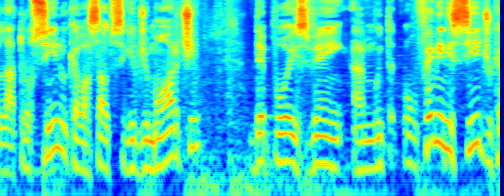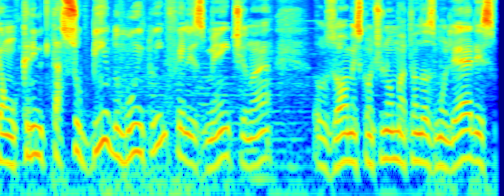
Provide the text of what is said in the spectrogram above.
latrocínio, que é o assalto seguido de morte. Depois vem muita, o feminicídio, que é um crime que está subindo muito, infelizmente, não é? Os homens continuam matando as mulheres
